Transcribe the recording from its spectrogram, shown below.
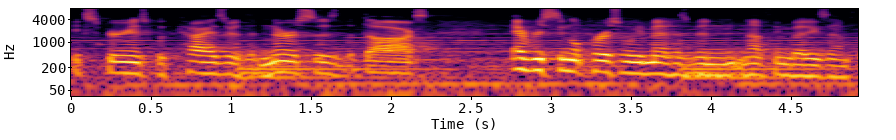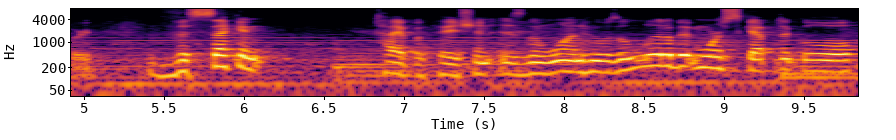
experience with Kaiser, the nurses, the docs, every single person we've met has been nothing but exemplary. The second type of patient is the one who was a little bit more skeptical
